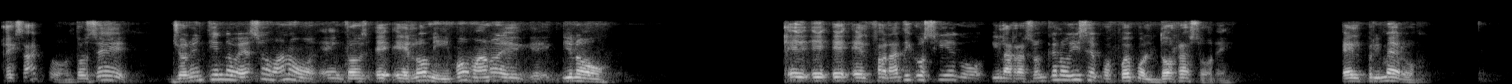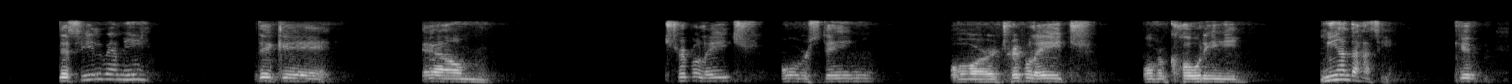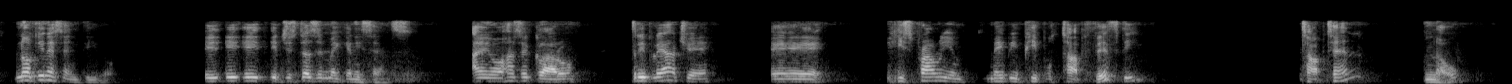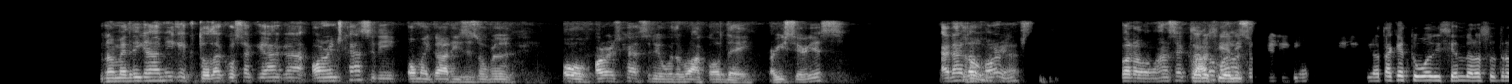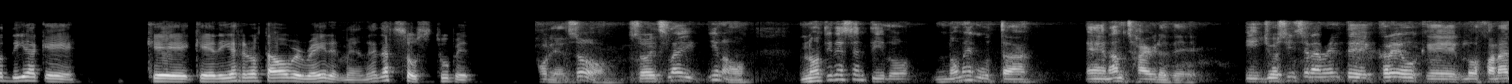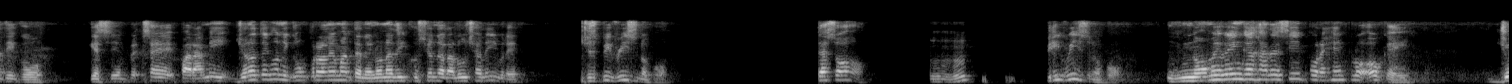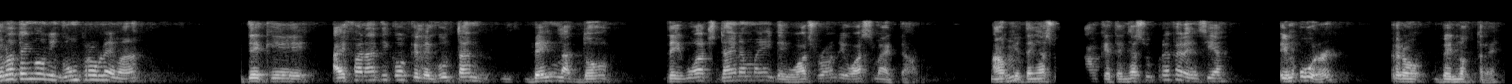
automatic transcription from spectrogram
Exacto. Entonces, yo no entiendo eso, mano. Entonces, es, lo mismo, mano. Eh, eh, you know, eh, el, fanático ciego y la razón que lo hice pues fue por dos razones. El primero, decirme a mí de que um, Triple H over Sting or Triple H over Cody, ni andas así, que no tiene sentido. It, it, it just doesn't make any sense. I mí vamos a ser claro, Triple H, eh, he's probably in maybe people's top 50, top 10? No. No me digas a mí que toda cosa que haga Orange Cassidy, oh my God, he's just over the, oh, Orange Cassidy over the rock all day. Are you serious? And I love oh Orange. Pero vamos a ser claros. Si el, el, idiota que estuvo diciendo los otros días que, que, que Eddie Guerrero está overrated, man. That, that's so stupid. Por eso. So it's like, you know, no tiene sentido, no me gusta, and I'm tired of it. Y yo sinceramente creo que los fanáticos que siempre, o sea, para mí, yo no tengo ningún problema en tener una discusión de la lucha libre. Just be reasonable. That's all. Be reasonable. No me vengas a decir, por ejemplo, ok, yo no tengo ningún problema de que hay fanáticos que les gustan, ven las dos. They watch Dynamite, they watch Raw, they watch SmackDown. aunque, tenga su, aunque tenga su preferencia en order, pero ven los tres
